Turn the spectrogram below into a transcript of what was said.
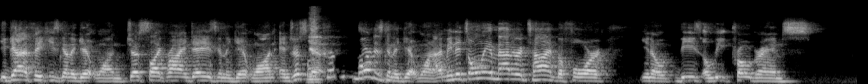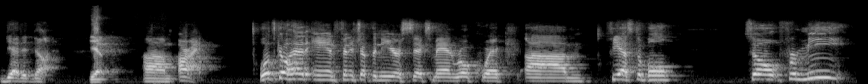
you got to think he's going to get one, just like Ryan Day is going to get one, and just like Yeah. Kirby Smart is going to get one. I mean, it's only a matter of time before you know these elite programs get it done. Yep. Um, all right, let's go ahead and finish up the New Year Six, man, real quick. Um, Fiesta Bowl. So for me,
